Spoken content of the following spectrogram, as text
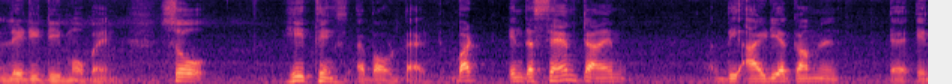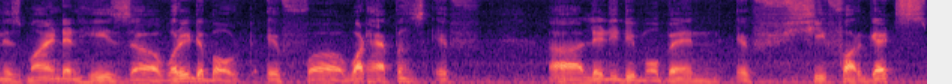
Lady de Mauban. So he thinks about that. But in the same time, the idea comes in, uh, in his mind and he's uh, worried about if uh, what happens if uh, Lady de Mauban, if she forgets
